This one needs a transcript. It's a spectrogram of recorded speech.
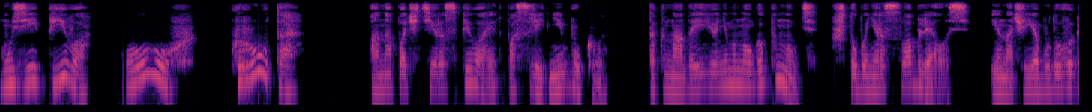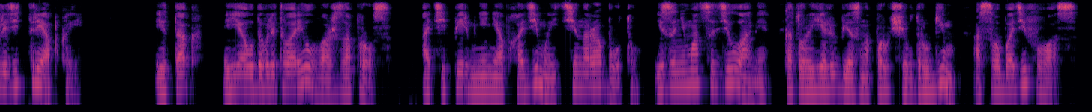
Музей пива? Ух, круто! Она почти распевает последние буквы. Так надо ее немного пнуть, чтобы не расслаблялась, иначе я буду выглядеть тряпкой. Итак, я удовлетворил ваш запрос, а теперь мне необходимо идти на работу и заниматься делами, которые я любезно поручил другим, освободив вас.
